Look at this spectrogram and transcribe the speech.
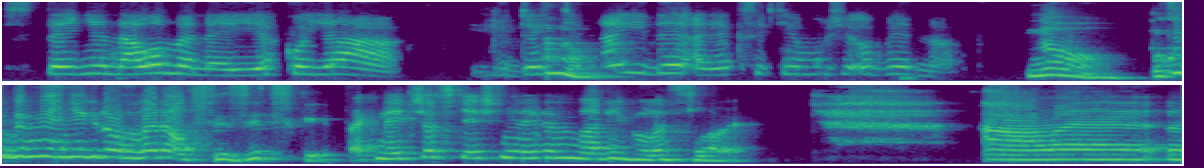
stejně nalomený jako já, kde tě najde a jak si tě může objednat? No, pokud by mě někdo hledal fyzicky, tak nejčastěji mě nejde v Mladý Boleslavi ale uh,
